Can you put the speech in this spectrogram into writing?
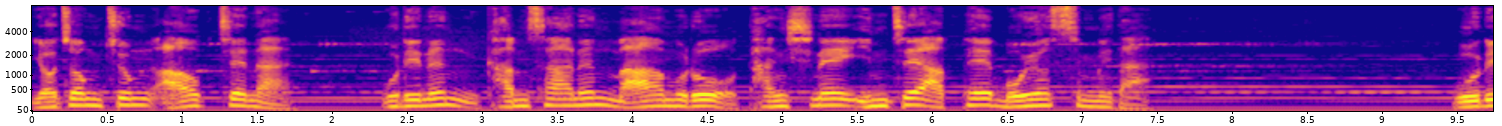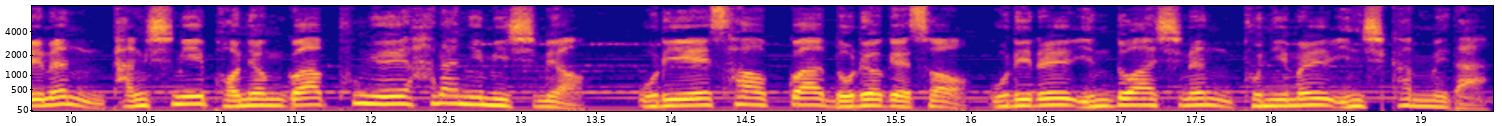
여정 중 아홉째 날, 우리는 감사하는 마음으로 당신의 임재 앞에 모였습니다. 우리는 당신이 번영과 풍요의 하나님이시며 우리의 사업과 노력에서 우리를 인도하시는 분임을 인식합니다.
